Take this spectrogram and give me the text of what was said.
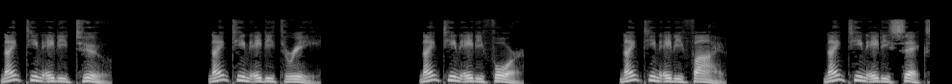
1982 1983 1984 1985 1986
